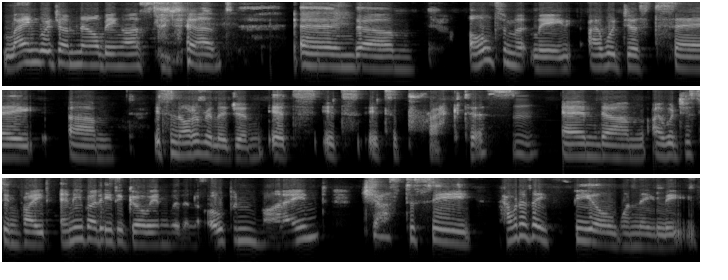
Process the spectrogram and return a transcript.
language I'm now being asked to chant? And um, ultimately, I would just say um, it's not a religion. It's it's it's a practice. Mm. And um, I would just invite anybody to go in with an open mind, just to see how do they feel when they leave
